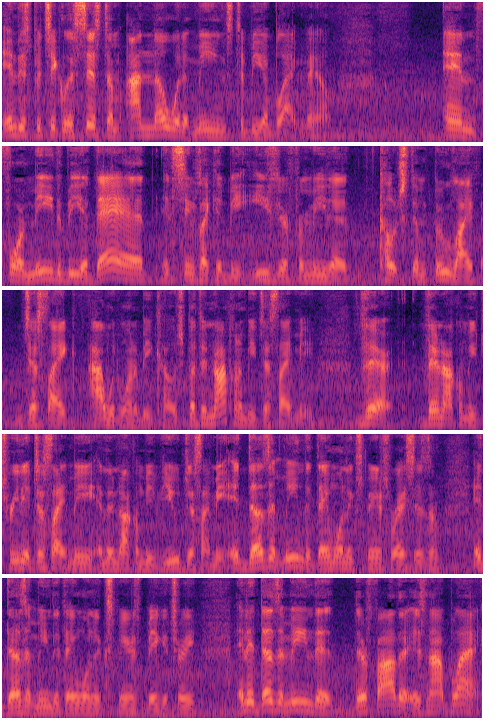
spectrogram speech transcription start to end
in this particular system, I know what it means to be a black male. And for me to be a dad, it seems like it'd be easier for me to coach them through life just like I would want to be coached. But they're not going to be just like me. They're they're not going to be treated just like me and they're not going to be viewed just like me. It doesn't mean that they want to experience racism. It doesn't mean that they want to experience bigotry. And it doesn't mean that their father is not black.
